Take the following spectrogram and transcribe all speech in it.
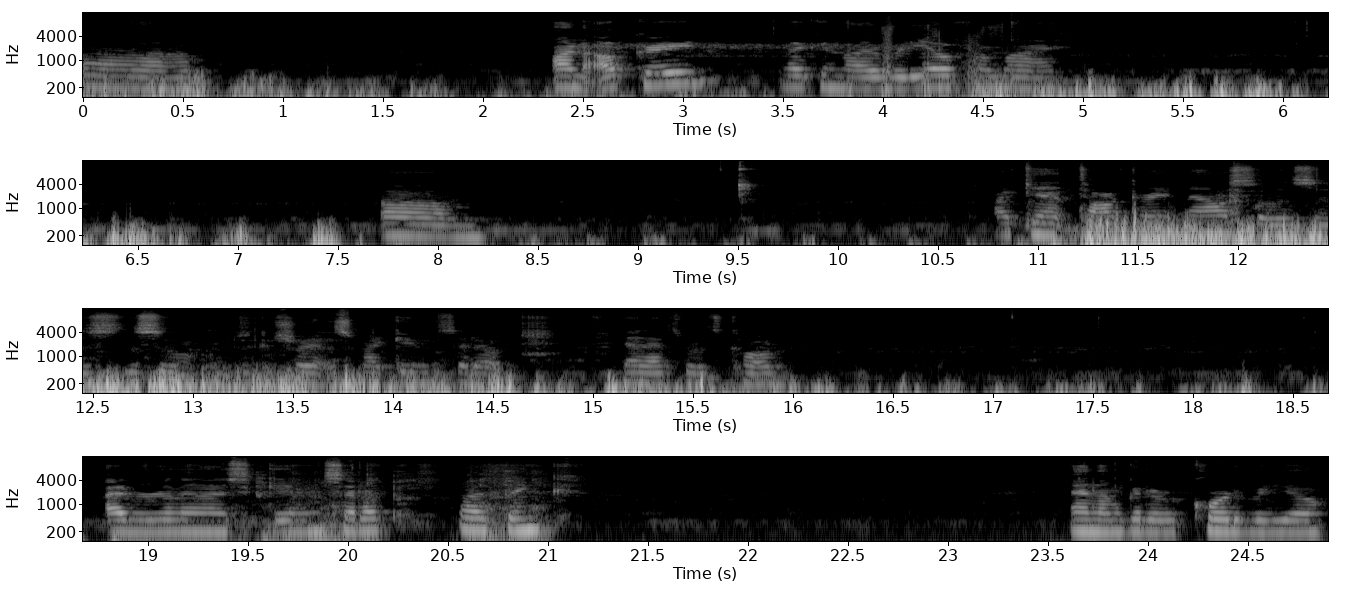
Uh an upgrade, like another video for my um I can't talk right now, so this is this is I'm just gonna show you this is my gaming setup. Yeah, that's what it's called. I have a really nice gaming setup, I think. And I'm gonna record a video.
